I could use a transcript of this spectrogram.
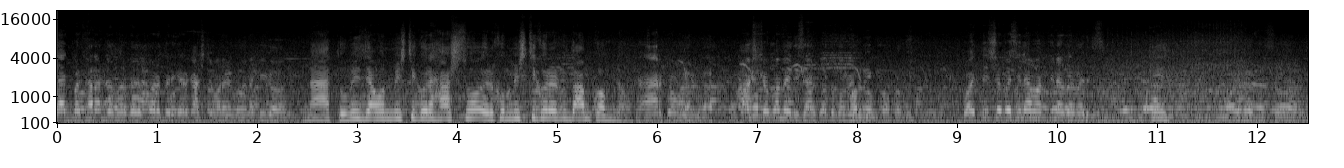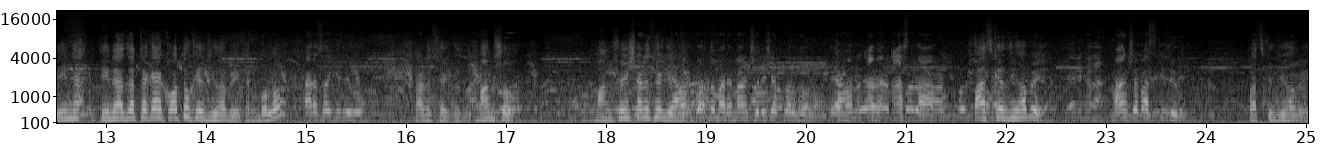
একবার খারাপ ব্যবহার করে পরে তরিকার কাস্টমার আইব না কি কর না তুমি যেমন মিষ্টি করে হাসছো এরকম মিষ্টি করে একটু দাম কম নাও। আর কম পাঁচশো কমে দিছে আর কত কমে দিবে? পঁয়ত্রিশশো বেছিলে আমার তিন হাজার মেরে দিছি। কি- তিন হা- তিন হাজার টাকায় কত কেজি হবে এখানে বলো? সাড়ে ছয় কেজি দেবো সাড়ে ছয় কেজি। মাংস? মাংসই সাড়ে ছয় কেজি? এখন বর্তমানে মাংসের হিসাব করব না। এখন আমি আস্তা পাঁচ কেজি হবে? মাংস পাঁচ কেজি দেবো পাঁচ কেজি হবে।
